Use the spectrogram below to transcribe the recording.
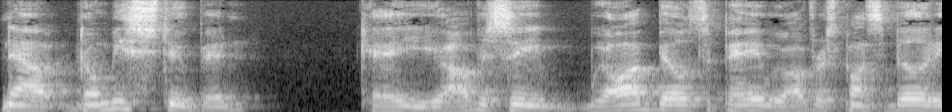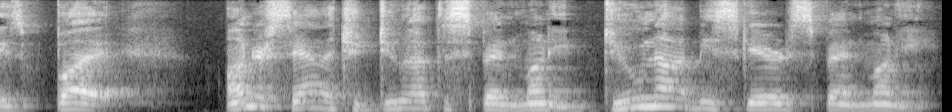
Now, don't be stupid. Okay. You obviously, we all have bills to pay, we all have responsibilities, but understand that you do have to spend money. Do not be scared to spend money.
